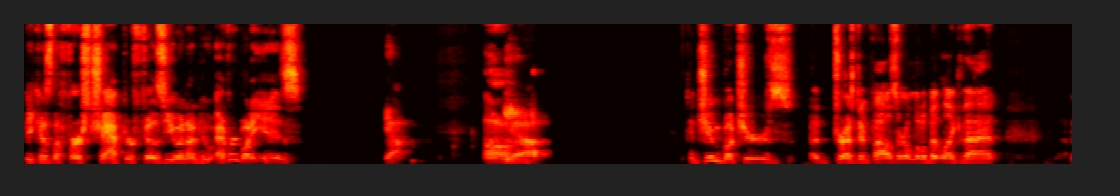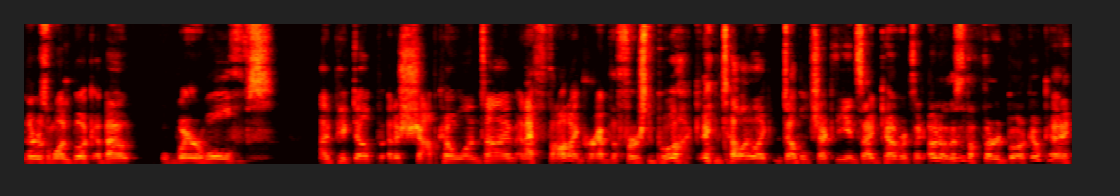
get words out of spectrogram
because the first chapter fills you in on who everybody is. Yeah. Um, yeah. Jim Butcher's uh, Dresden Files are a little bit like that. There was one book about werewolves, I picked up at a Shopko one time, and I thought I grabbed the first book until I like double checked the inside cover. It's like, oh no, this is the third book. Okay.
